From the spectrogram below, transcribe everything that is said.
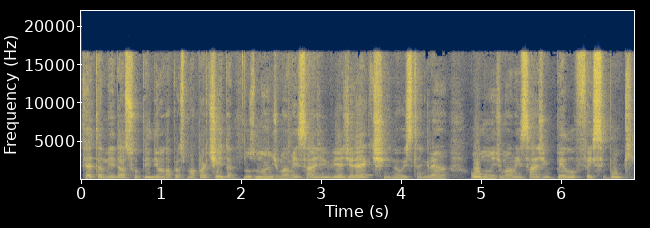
Quer também dar sua opinião na próxima partida? Nos mande uma mensagem via direct no Instagram ou mande uma mensagem pelo Facebook.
